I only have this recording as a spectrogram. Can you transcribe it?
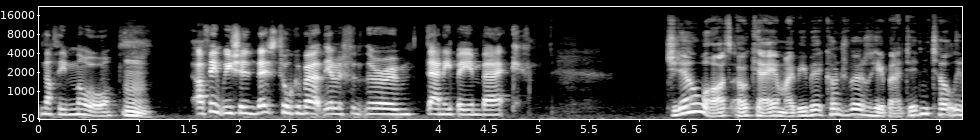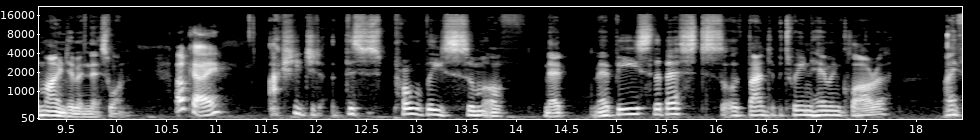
nothing more. Hmm. I think we should let's talk about the elephant in the room, Danny being back. Do you know what? Okay, I might be a bit controversial here, but I didn't totally mind him in this one. Okay, Actually, this is probably some of maybe's the best sort of banter between him and Clara. I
